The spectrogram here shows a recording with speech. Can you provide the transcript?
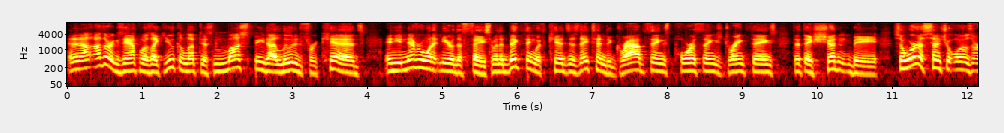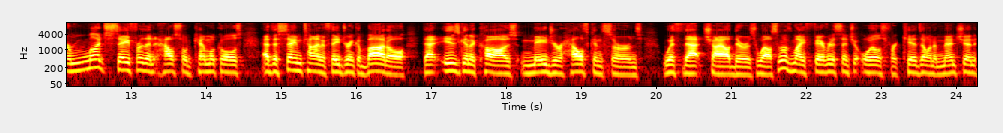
And another example is like eucalyptus must be diluted for kids and you never want it near the face. I mean, the big thing with kids is they tend to grab things, pour things, drink things that they shouldn't be. So where essential oils are much safer than household chemicals, at the same time, if they drink a bottle, that is going to cause major health concerns with that child there as well. Some of my favorite essential oils for kids I want to mention,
